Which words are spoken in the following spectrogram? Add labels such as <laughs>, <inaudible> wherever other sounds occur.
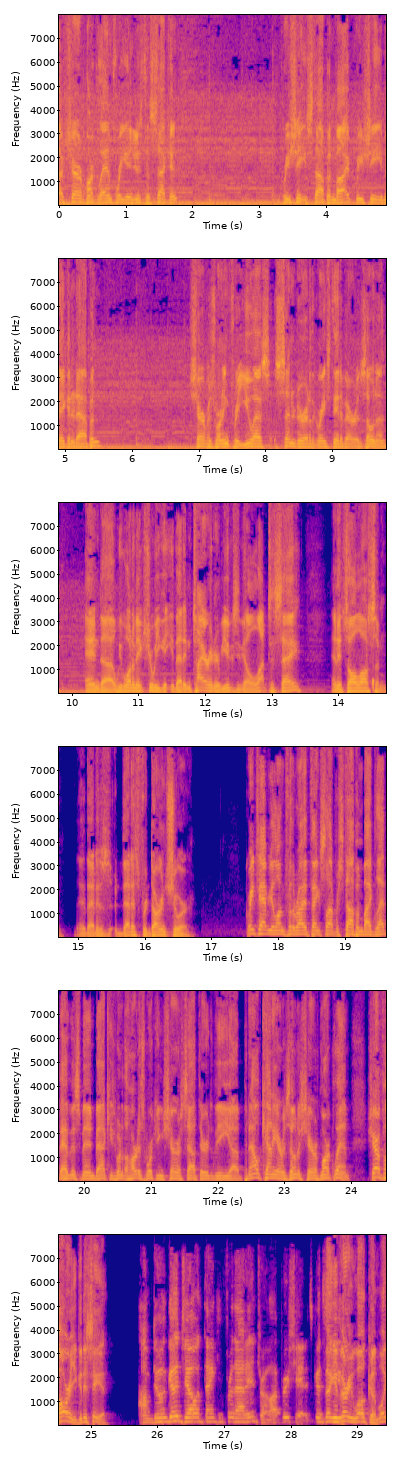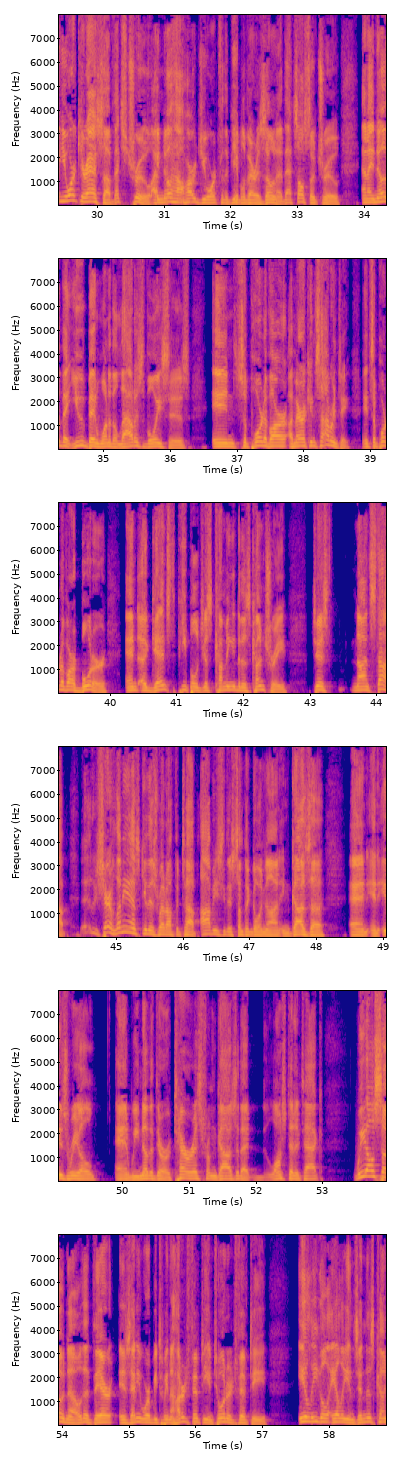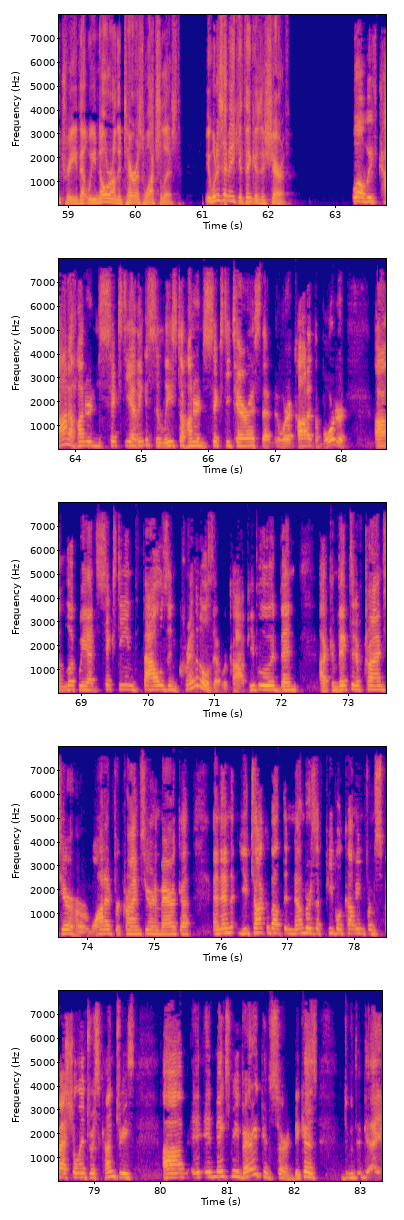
We'll have Sheriff Mark Lamb for you in just a second. Appreciate you stopping by. Appreciate you making it happen. Sheriff is running for U.S. Senator out of the great state of Arizona. And uh, we want to make sure we get you that entire interview because he's got a lot to say, and it's all awesome. That is that is for darn sure. Great to have you along for the ride. Thanks a lot for stopping by. Glad to have this man back. He's one of the hardest working sheriffs out there, the uh, Pinal County, Arizona Sheriff Mark Lamb. Sheriff, how are you? Good to see you. I'm doing good, Joe, and thank you for that intro. I appreciate it. It's good to No, you're you. very welcome. Well, you work your ass off. That's true. I know how hard you work for the people of Arizona. That's also true. And I know that you've been one of the loudest voices in support of our American sovereignty, in support of our border, and against people just coming into this country just nonstop. Sheriff, let me ask you this right off the top. Obviously, there's something going on in Gaza and in Israel, and we know that there are terrorists from Gaza that launched an attack. We also know that there is anywhere between 150 and 250 illegal aliens in this country that we know are on the terrorist watch list. I mean, what does that make you think as a sheriff? Well, we've caught 160. I think it's at least 160 terrorists that were caught at the border. Um, look, we had 16,000 criminals that were caught, people who had been uh, convicted of crimes here or wanted for crimes here in America. And then you talk about the numbers of people coming from special interest countries. Um, it, it makes me very concerned because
